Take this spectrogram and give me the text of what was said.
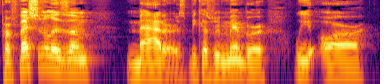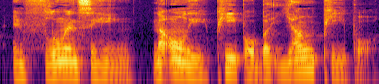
Professionalism matters because remember, we are influencing not only people, but young people.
